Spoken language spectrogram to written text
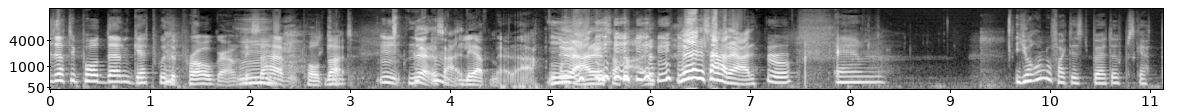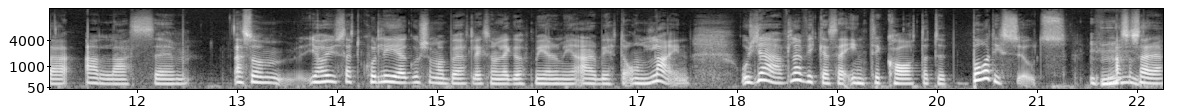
nya till podden, get with the program. Det är så här vi poddar. Nu är det så här. Lev med det. Nu är det så här. Nu är det så här det är. Ehm, jag har nog faktiskt börjat uppskatta allas... ehm, alltså, jag har ju sett kollegor som har börjat liksom lägga upp mer och mer arbete online. Och jävlar vilka så här intrikata typ bodysuits. Alltså så här,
